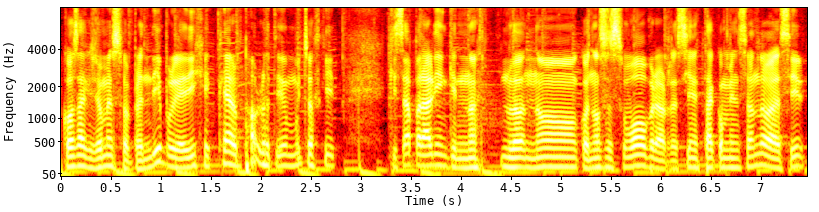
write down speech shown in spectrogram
cosa que yo me sorprendí porque dije, claro, Pablo tiene muchos hits. Quizá para alguien que no, no, no conoce su obra o recién está comenzando va a decir,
